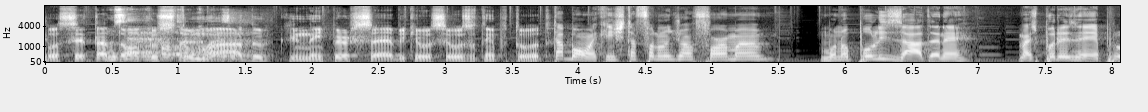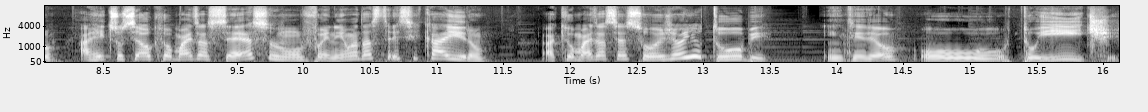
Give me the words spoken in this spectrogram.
você tá não tão acostumado que nem percebe que você usa o tempo todo. Tá bom, aqui a gente tá falando de uma forma monopolizada, né? Mas, por exemplo, a rede social que eu mais acesso não foi nenhuma das três que caíram. A que eu mais acesso hoje é o YouTube, entendeu? Ou Twitch,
